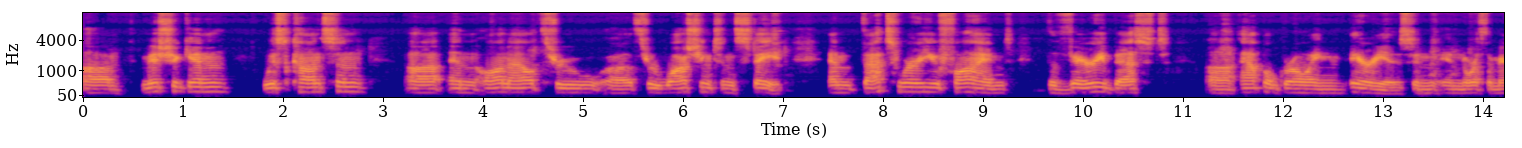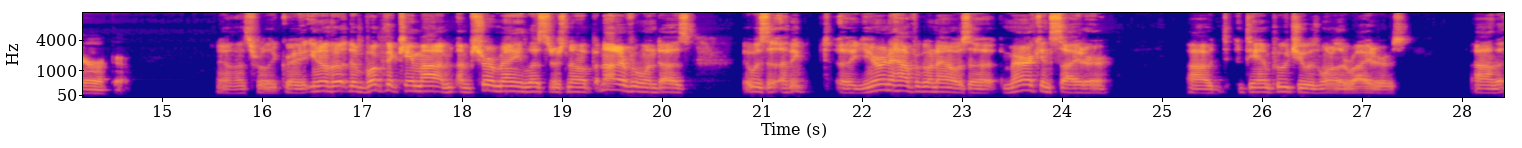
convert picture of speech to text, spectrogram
uh, Michigan, Wisconsin, uh, and on out through uh, through Washington State, and that's where you find the very best uh, apple growing areas in, in North America. Yeah, that's really great. You know, the, the book that came out, I'm, I'm sure many listeners know it, but not everyone does. It was, I think, a year and a half ago now. It was a American cider uh, Dan Pucci was one of the writers. Uh,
